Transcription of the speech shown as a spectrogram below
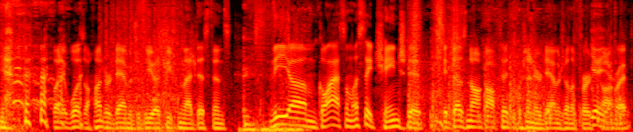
Yeah. but it was 100 damage with the USP from that distance. The um, glass, unless they changed it, it does knock off 50% of your damage on the first Yeah, shot, yeah. right?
